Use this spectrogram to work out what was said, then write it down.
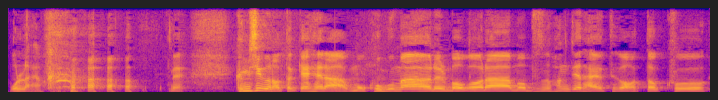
몰라요. 네. 금식은 어떻게 해라, 뭐 고구마를 먹어라, 뭐 무슨 황제 다이어트가 어떻고,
